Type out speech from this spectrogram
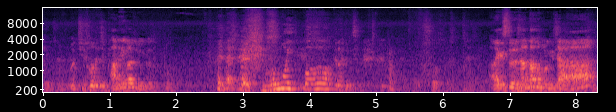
괜찮아요. 어, 지 손을 지금 방해가지고 계속 또 너무 이뻐. 이러면서. 알겠습니다. 자, 나도 모르게 자.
